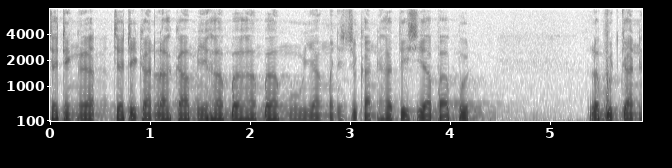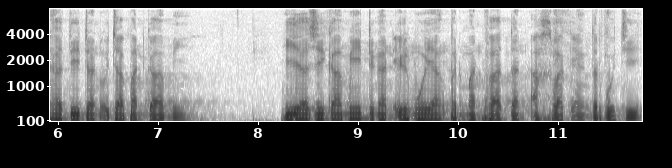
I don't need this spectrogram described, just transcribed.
Jadikanlah kami hamba-hambamu yang menyejukkan hati siapa pun. Lembutkan hati dan ucapan kami. Hiasi kami dengan ilmu yang bermanfaat dan akhlak yang terpuji.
